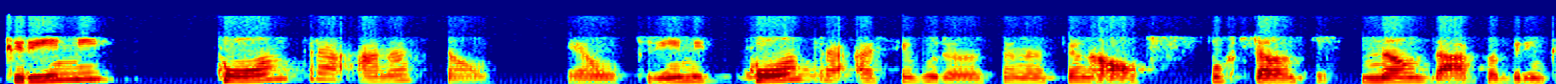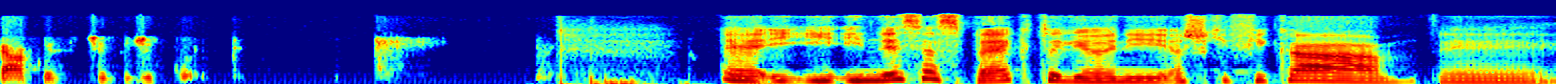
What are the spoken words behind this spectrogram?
crime contra a nação, é um crime contra a segurança nacional. Portanto, não dá para brincar com esse tipo de coisa. É, e, e, nesse aspecto, Eliane, acho que fica é,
